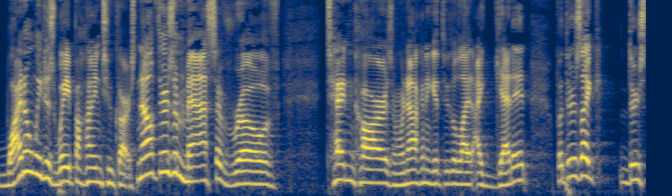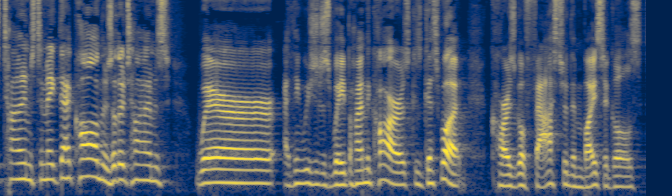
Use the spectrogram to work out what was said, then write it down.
Why don't we just wait behind two cars? Now, if there's a massive row of 10 cars and we're not going to get through the light, I get it. But there's like, there's times to make that call and there's other times where I think we should just wait behind the cars because guess what? Cars go faster than bicycles.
